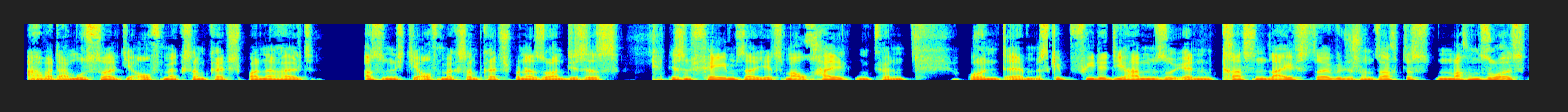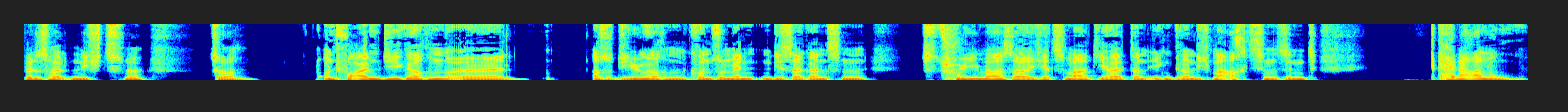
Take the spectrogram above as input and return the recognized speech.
Aber da musst du halt die Aufmerksamkeitsspanne halt, also nicht die Aufmerksamkeitsspanne, sondern dieses, diesen Fame, sag ich jetzt mal, auch halten können. Und ähm, es gibt viele, die haben so ihren krassen Lifestyle, wie du schon sagtest, und machen so, als wäre das halt nichts, ne? So. Und vor allem die jüngeren, äh, also die jüngeren Konsumenten dieser ganzen Streamer, sage ich jetzt mal, die halt dann irgendwie noch nicht mal 18 sind, keine Ahnung,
